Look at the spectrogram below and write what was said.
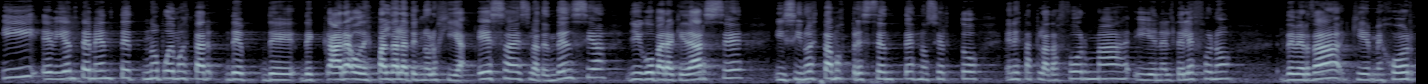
Y evidentemente no podemos estar de, de cara o de espalda a la tecnología. Esa es la tendencia, llegó para quedarse y si no estamos presentes, ¿no es cierto?, en estas plataformas y en el teléfono, de verdad que mejor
